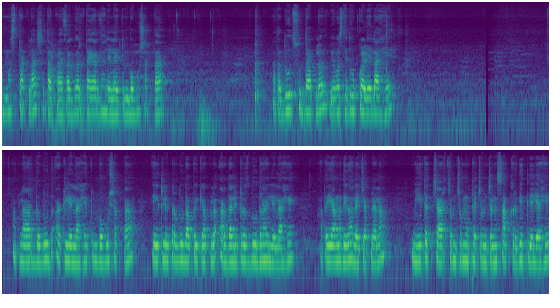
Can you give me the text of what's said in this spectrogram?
मस्त आपला सीताफळाचा गर तयार झालेला आहे तुम्ही बघू शकता. आता दूधसुद्धा आपलं व्यवस्थित उकळलेलं आहे. आपलं अर्धं दूध आटलेलं आहे. तुम्ही बघू शकता एक लिटर दुधापैकी आपलं अर्धा लिटरच दूध राहिलेलं आहे. आता यामध्ये घालायचे आपल्याला. मी इथं चार चमचे मोठ्या चमच्यानं साखर घेतलेली आहे.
